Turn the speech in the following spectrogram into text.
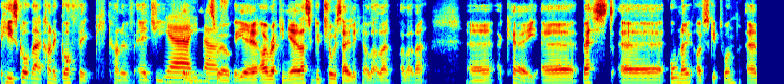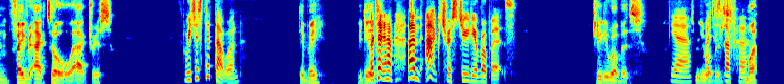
he's got that kind of gothic, kind of edgy Yeah, thing as well. But yeah, I reckon. Yeah, that's a good choice, Haley. I like that. I like that. Uh, okay. Uh, best. Uh, oh no, I've skipped one. Um, favorite actor or actress? we just did that one. Did we? We did. I don't have um actress Julia Roberts. Julia Roberts. Yeah, Julia I just love her. My,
